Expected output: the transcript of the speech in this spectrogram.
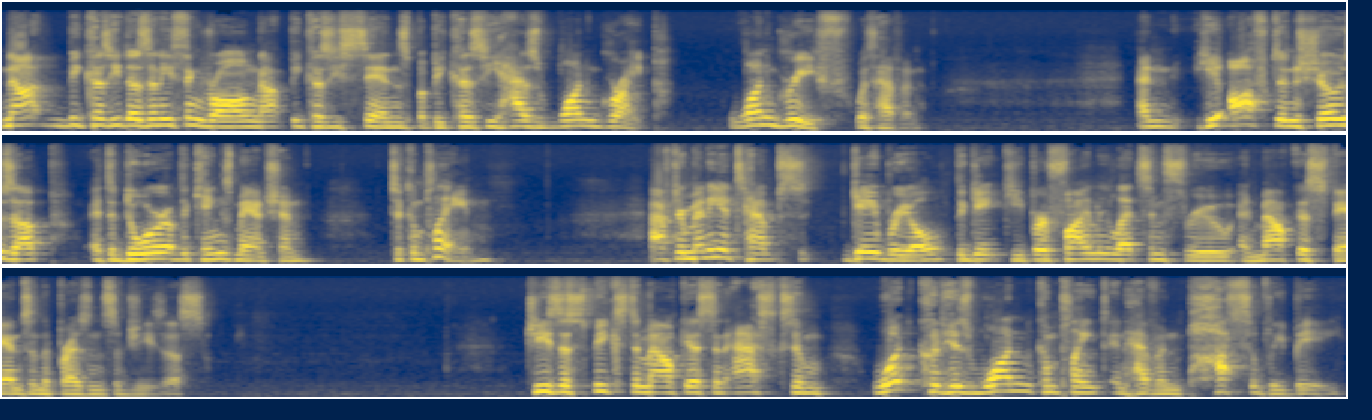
Not because he does anything wrong, not because he sins, but because he has one gripe, one grief with heaven. And he often shows up at the door of the king's mansion to complain. After many attempts, Gabriel, the gatekeeper, finally lets him through, and Malchus stands in the presence of Jesus. Jesus speaks to Malchus and asks him, What could his one complaint in heaven possibly be?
